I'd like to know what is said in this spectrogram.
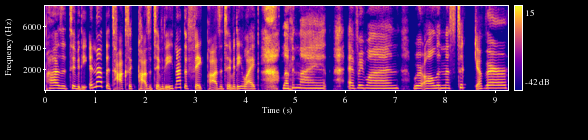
positivity and not the toxic positivity, not the fake positivity, like love and light, everyone, we're all in this together,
